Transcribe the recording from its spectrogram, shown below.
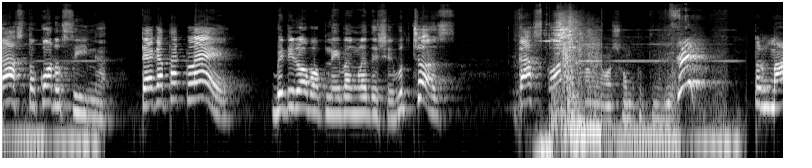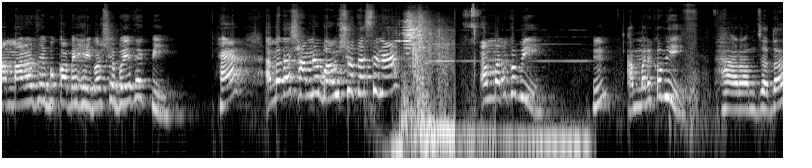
কাজ তো করছি না। টাকা থাকলে বেটির অভাব নেই বাংলাদেশে বুঝছস? কাজ কর। আমি আমার সম্পত্তি দিয়ে তোর মা মারা যাইব কবে? হেই বসে বয়ে থাকবি? হ্যাঁ? আমাদের সামনে ভবিষ্যৎ আছে না? আমার কবি? হুম? আমার কবি? হারাম জাদা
